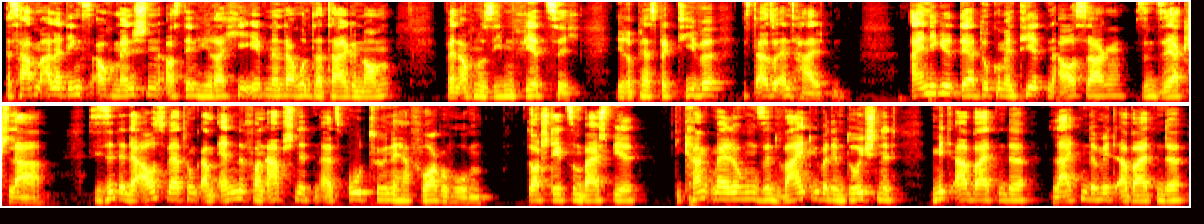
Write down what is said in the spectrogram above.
Es haben allerdings auch Menschen aus den Hierarchieebenen darunter teilgenommen, wenn auch nur 47. Ihre Perspektive ist also enthalten. Einige der dokumentierten Aussagen sind sehr klar. Sie sind in der Auswertung am Ende von Abschnitten als O-Töne hervorgehoben. Dort steht zum Beispiel, die Krankmeldungen sind weit über dem Durchschnitt, Mitarbeitende, leitende Mitarbeitende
